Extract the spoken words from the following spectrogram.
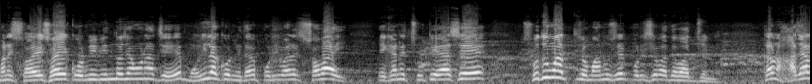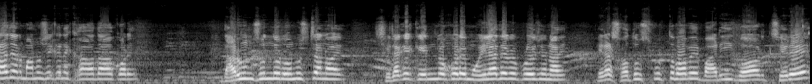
মানে শয়ে শয়ে কর্মীবৃন্দ যেমন আছে মহিলা কর্মী তারা পরিবারের সবাই এখানে ছুটে আসে শুধুমাত্র মানুষের পরিষেবা দেওয়ার জন্য। কারণ হাজার হাজার মানুষ এখানে খাওয়া দাওয়া করে। দারুণ সুন্দর অনুষ্ঠান হয়। সেটাকে কেন্দ্র করে মহিলাদেরও প্রয়োজন হয়। এরা স্বতঃস্ফূর্তভাবে বাড়ি, ঘর ছেড়ে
